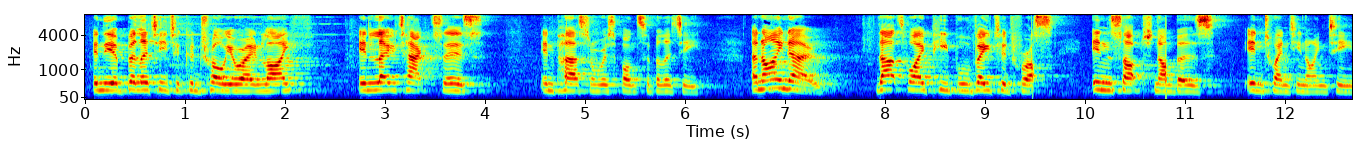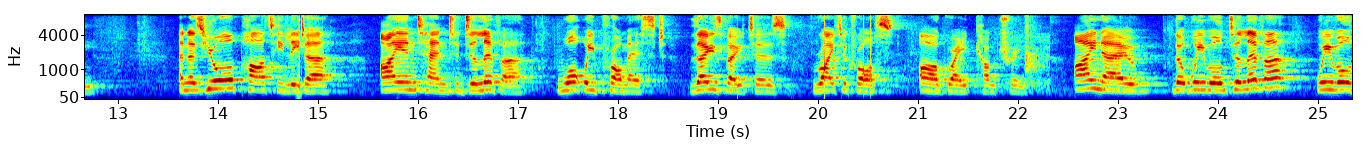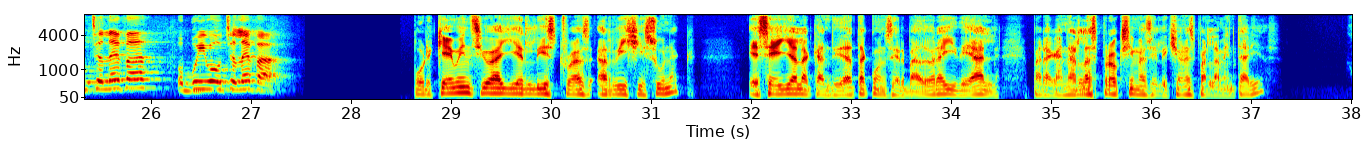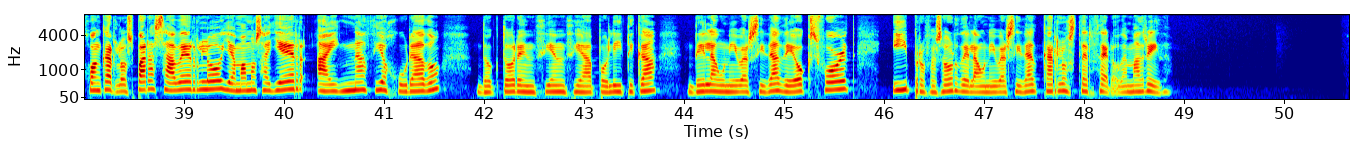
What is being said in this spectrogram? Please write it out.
in the ability to control your own life, in low taxes, in personal responsibility. And I know that's why people voted for us in such numbers in 2019. And as your party leader, I intend to deliver what we promised those voters right across our great country. I know that we will deliver, we will deliver, we will deliver. ¿Por qué venció ayer Liz Truss a Rishi Sunak? ¿Es ella la candidata conservadora ideal para ganar las próximas elecciones parlamentarias? Juan Carlos, para saberlo, llamamos ayer a Ignacio Jurado, doctor en ciencia política de la Universidad de Oxford y profesor de la Universidad Carlos III de Madrid.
